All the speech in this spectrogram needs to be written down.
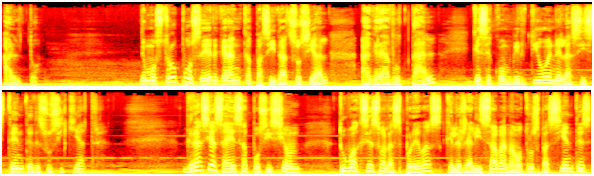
alto. Demostró poseer gran capacidad social a grado tal que se convirtió en el asistente de su psiquiatra. Gracias a esa posición, tuvo acceso a las pruebas que le realizaban a otros pacientes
